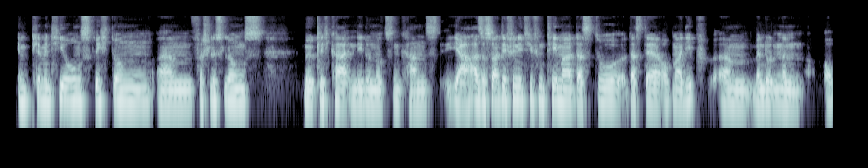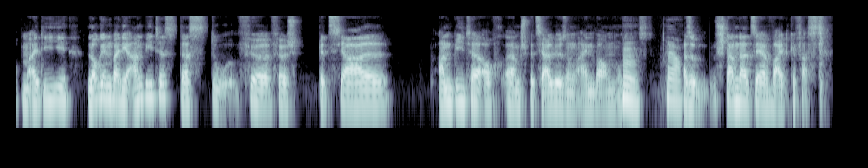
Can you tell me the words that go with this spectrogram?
Implementierungsrichtungen, ähm, Verschlüsselungsmöglichkeiten, die du nutzen kannst. Ja, also es war definitiv ein Thema, dass du, dass der OpenID, ähm, wenn du einen OpenID Login bei dir anbietest, dass du für, für Spezialanbieter auch ähm, Speziallösungen einbauen musst. Hm, ja. Also Standard sehr weit gefasst.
